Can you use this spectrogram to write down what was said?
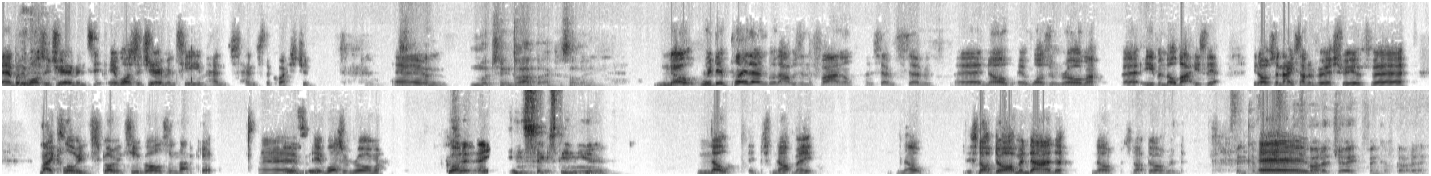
Um, but it was a German. T- it was a German team, hence hence the question. Um, Mönchengladbach or something. No, we did play them, but that was in the final in '77. Uh, no, it wasn't Roma. Uh, even though that is the, you know, it's a nice anniversary of uh, Michael Owen scoring two goals in that kit. Um, it? it? wasn't Roma. Go on. 1860 Munich. No, it's not, mate. No, it's not Dortmund either. No, it's not Dortmund. Think I've, um, I think I've got it, Jay. Think I've got it.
